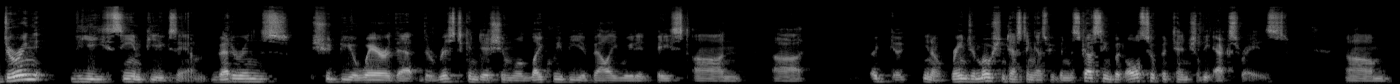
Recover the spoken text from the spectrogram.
During the C&P exam, veterans should be aware that the wrist condition will likely be evaluated based on uh, you know range of motion testing as we've been discussing, but also potentially X-rays. Um,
